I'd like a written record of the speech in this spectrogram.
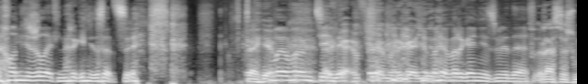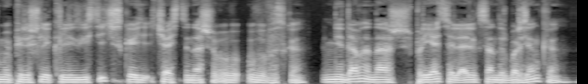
Он нежелательная организация В в моем теле. В твоем В организме. моем организме, да. Раз уж мы перешли к лингвистической части нашего выпуска, недавно наш приятель Александр Борзенко,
